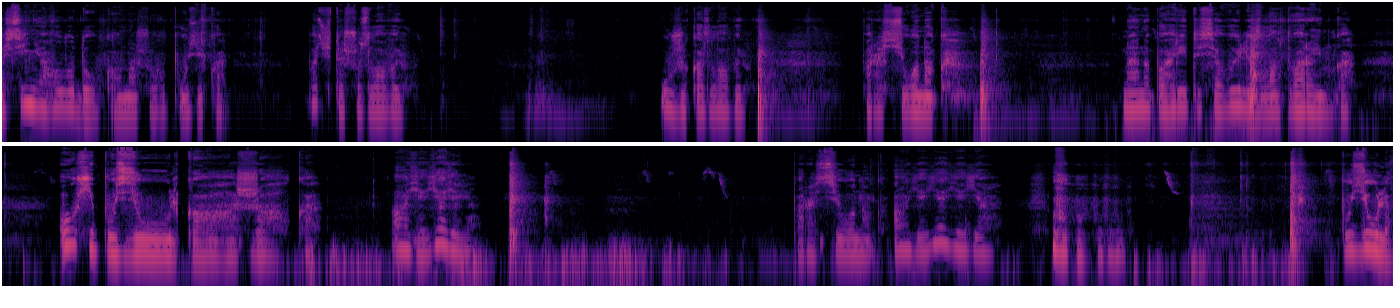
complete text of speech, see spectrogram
Осіння голодовка у нашого пузіка. Бачите, що зловив? Ужика зловив. Поросенок. Наверно, погрітися вилізла тваринка. Ох і пузюлька, жалко. Ай-яй-яй-яй. Поросенок. Ай-яй-яй-яй. Пузюля,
